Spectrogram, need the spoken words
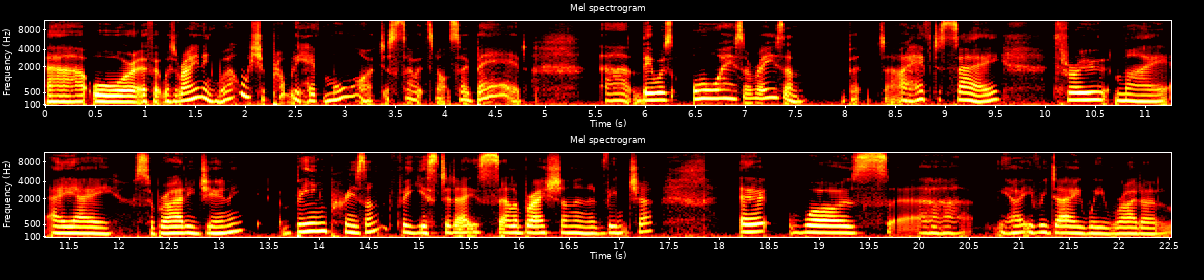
Uh, or if it was raining, well, we should probably have more just so it's not so bad. Uh, there was always a reason. But I have to say, through my AA sobriety journey, being present for yesterday's celebration and adventure, it was. Uh, you know, every day we write a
